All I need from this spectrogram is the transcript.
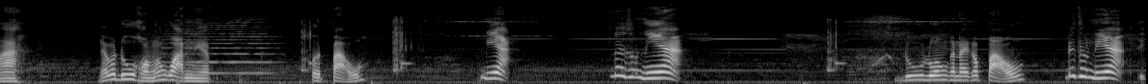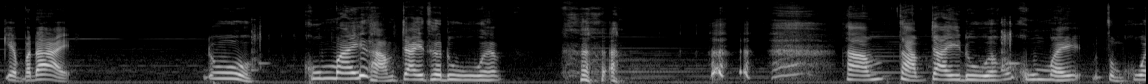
มา แล้วมาดูของรางวัลครับ เปิดเป๋า เนี่ย ได้เท่านี้ดูรวมกันในกระเป๋า ได้เท่านี้ที่เก็บมาได้ ดู คุ้มไหมถามใจเธอดูครับ ถามถามใจดูครับว่าคุ้มไหม มันสมควร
